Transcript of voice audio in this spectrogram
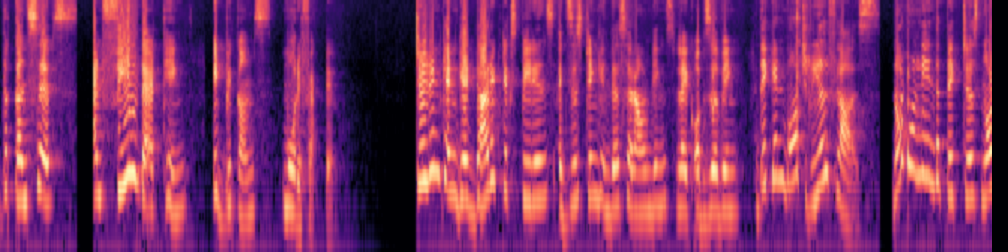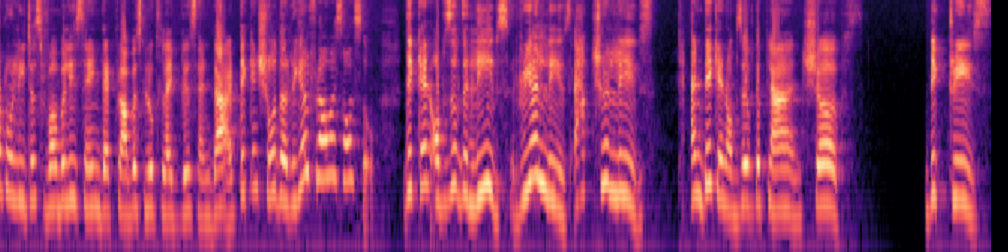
the concepts and feel that thing, it becomes more effective. Children can get direct experience existing in their surroundings like observing. They can watch real flowers. Not only in the pictures, not only just verbally saying that flowers look like this and that, they can show the real flowers also. They can observe the leaves, real leaves, actual leaves and they can observe the plants, shrubs, big trees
